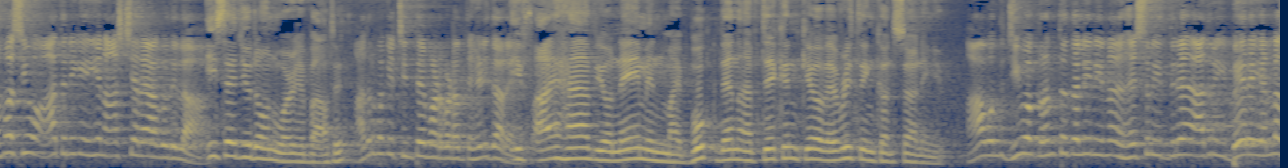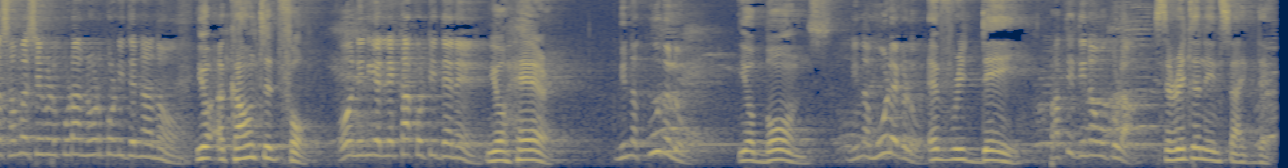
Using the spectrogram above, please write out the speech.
ಸಮಸ್ಯೆಯು ಆತನಿಗೆ ಏನು ಆಶ್ಚರ್ಯ ಆಗೋದಿಲ್ಲ He said, You don't worry about it. ಅದ್ರ ಬಗ್ಗೆ ಚಿಂತೆ ಮಾಡಬೇಡ ಅಂತ ಹೇಳಿದ್ದಾರೆ If I have your name in my book, then I've taken care of everything concerning you. ಆ ಒಂದು ಜೀವ ಗ್ರಂಥದಲ್ಲಿ ನಿನ್ನ ಹೆಸರು ಇದ್ರೆ ಆದ್ರೆ ಈ ಬೇರೆ ಎಲ್ಲ ಸಮಸ್ಯೆಗಳು ಕೂಡ ನೋಡ್ಕೊಂಡಿದ್ದೇನೆ ನಾನು You're accounted for. ಓ ನಿನಗೆ ಲೆಕ್ಕ ಕೊಟ್ಟಿದ್ದೇನೆ Your hair, ನಿನ್ನ ಕೂದಲು your bones, ನಿನ್ನ ಮೂಳೆಗಳು every day. ಪ್ರತಿ ದಿನವೂ ಕೂಡ It's written inside there.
